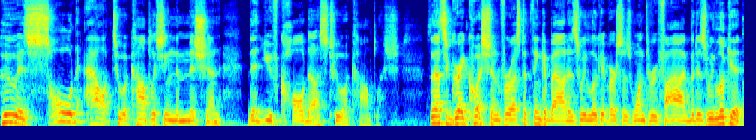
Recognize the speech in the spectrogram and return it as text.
who is sold out to accomplishing the mission that you've called us to accomplish. So that's a great question for us to think about as we look at verses 1 through 5. But as we look at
